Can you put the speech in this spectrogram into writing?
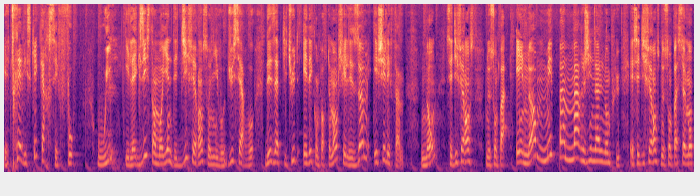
est très risqué car c'est faux. Oui, il existe en moyenne des différences au niveau du cerveau, des aptitudes et des comportements chez les hommes et chez les femmes. Non, ces différences ne sont pas énormes, mais pas marginales non plus. Et ces différences ne sont pas seulement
